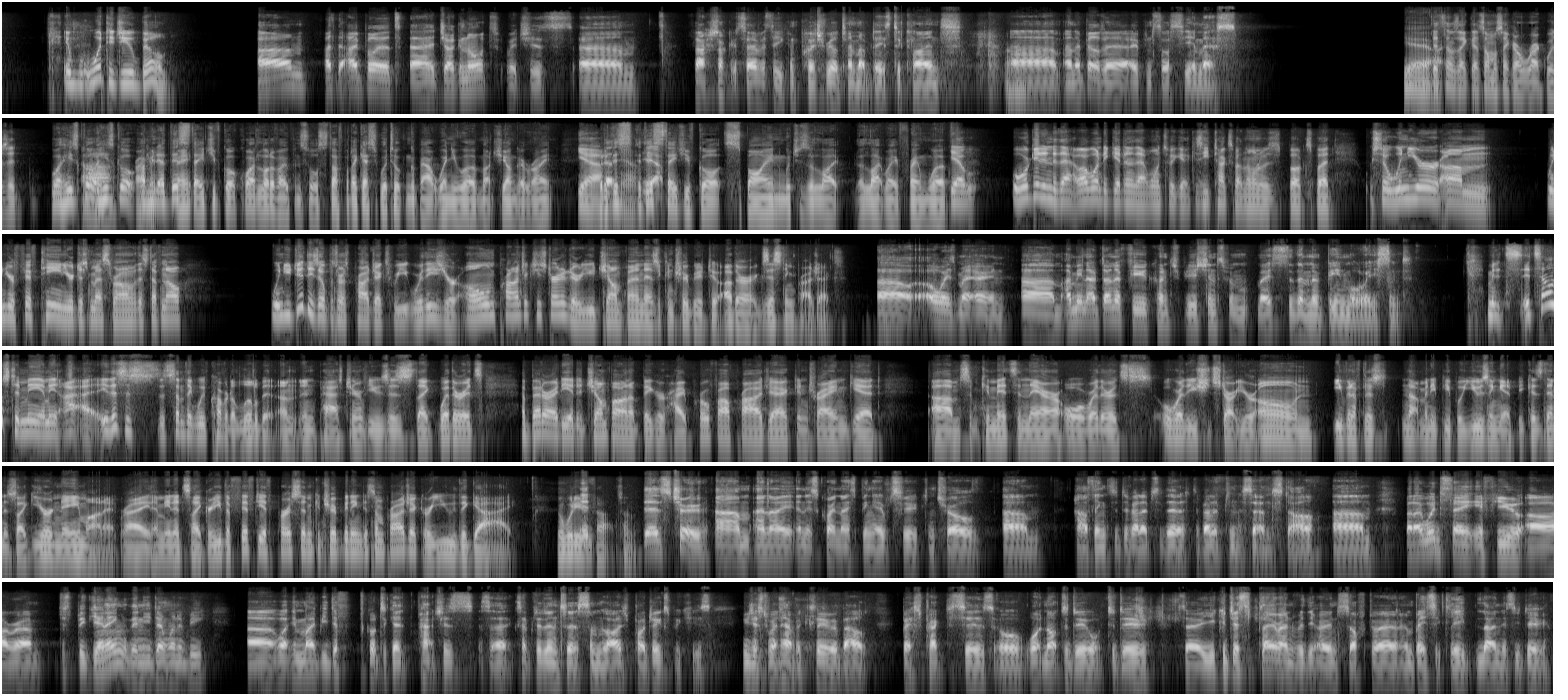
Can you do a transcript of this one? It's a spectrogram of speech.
And what did you build? Um, I, th- I built uh, Juggernaut, which is um, Flash socket server so you can push real time updates to clients. Uh-huh. Um, and I built an open source CMS. Yeah, that sounds like that's almost like a requisite. Well, he's got, uh, he's got. Project, I mean, at this right? stage, you've got quite a lot of open source stuff, but I guess we're talking about when you were much younger, right? Yeah. But at this, yeah. at this yeah. stage, you've got Spine, which is a light, a lightweight framework. Yeah, we'll get into that. I wanted to get into that once we get because he talks about in one of his books. But so when you're um when you're 15, you're just messing around with this stuff. Now, when you did these open source projects, were, you, were these your own projects you started, or you jump in as a contributor to other existing projects? Uh, always my own. Um, I mean, I've done a few contributions, but most of them have been more recent. I mean, it's, it sounds to me. I mean, I, I, this is something we've covered a little bit on, in past interviews. Is like whether it's a better idea to jump on a bigger, high-profile project and try and get um, some commits in there, or whether it's or whether you should start your own, even if there's not many people using it, because then it's like your name on it, right? I mean, it's like, are you the fiftieth person contributing to some project, or are you the guy? What are your it, thoughts on? That? It's true, um, and I and it's quite nice being able to control um, how things are developed. So they're developed in a certain style. Um, but I would say if you are um, just beginning, then you don't want to be. Uh, well, it might be difficult to get patches uh, accepted into some large projects because you just won't have a clue about best practices or what not to do, what to do. So you could just play around with your own software and basically learn as you do.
